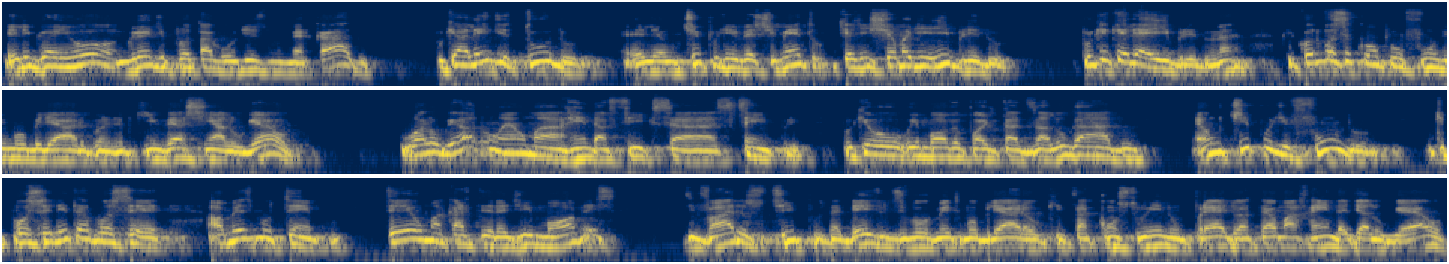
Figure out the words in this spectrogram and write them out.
ele ganhou um grande protagonismo no mercado, porque, além de tudo, ele é um tipo de investimento que a gente chama de híbrido. Por que, que ele é híbrido? Né? Porque quando você compra um fundo imobiliário, por exemplo, que investe em aluguel, o aluguel não é uma renda fixa sempre, porque o imóvel pode estar desalugado. É um tipo de fundo que possibilita você, ao mesmo tempo, ter uma carteira de imóveis de vários tipos, né? desde o desenvolvimento imobiliário, que está construindo um prédio, até uma renda de aluguel,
